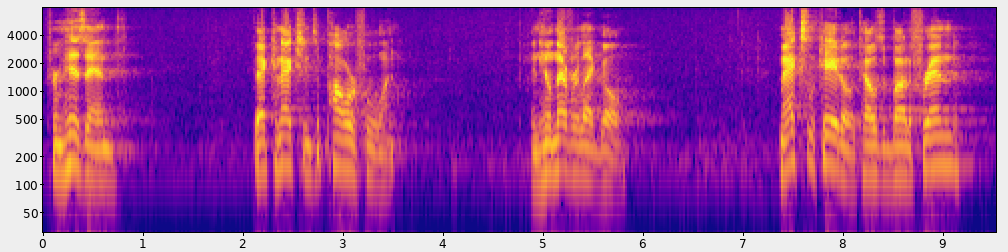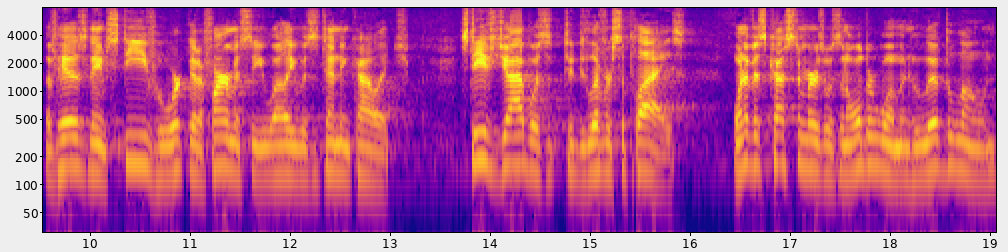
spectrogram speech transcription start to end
from his end. That connection's a powerful one, and he'll never let go. Max Lucado tells about a friend of his named Steve who worked at a pharmacy while he was attending college. Steve's job was to deliver supplies. One of his customers was an older woman who lived alone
